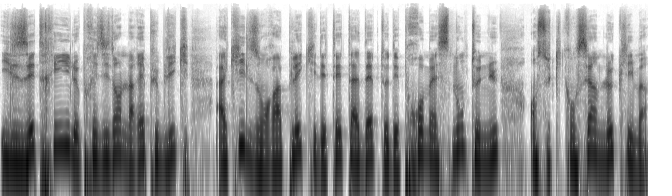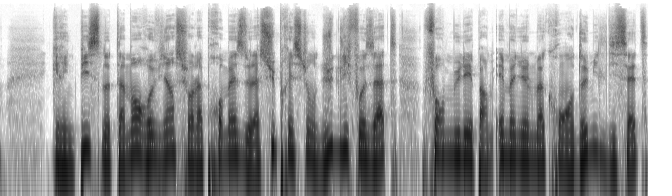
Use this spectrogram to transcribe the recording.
ils étrillent le président de la République à qui ils ont rappelé qu'il était adepte des promesses non tenues en ce qui concerne le climat. Greenpeace notamment revient sur la promesse de la suppression du glyphosate formulée par Emmanuel Macron en 2017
